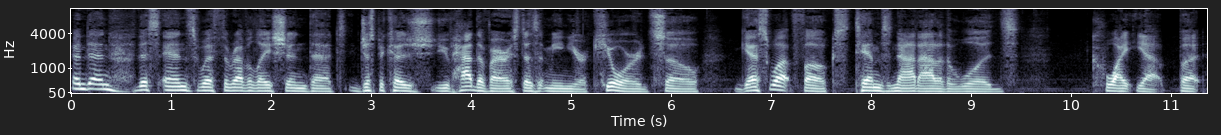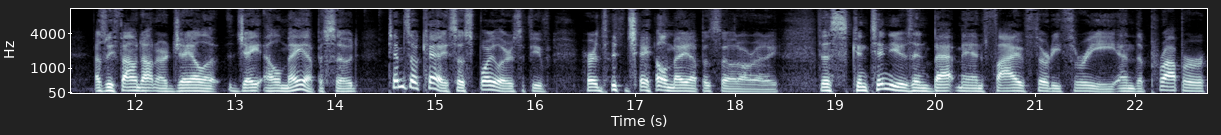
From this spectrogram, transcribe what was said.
And then this ends with the revelation that just because you've had the virus doesn't mean you're cured. So, guess what, folks? Tim's not out of the woods quite yet. But as we found out in our JL, JL May episode, Tim's okay. So, spoilers if you've heard the JL May episode already. This continues in Batman 533 and the proper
